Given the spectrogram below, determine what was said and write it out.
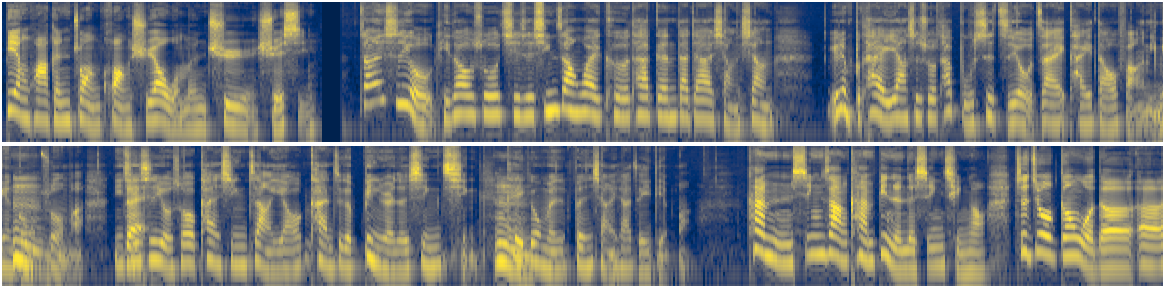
变化跟状况需要我们去学习。张医师有提到说，其实心脏外科它跟大家的想象。有点不太一样，是说他不是只有在开刀房里面工作嘛？嗯、你其实有时候看心脏也要看这个病人的心情，嗯、可以跟我们分享一下这一点吗？看心脏，看病人的心情哦，这就跟我的呃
